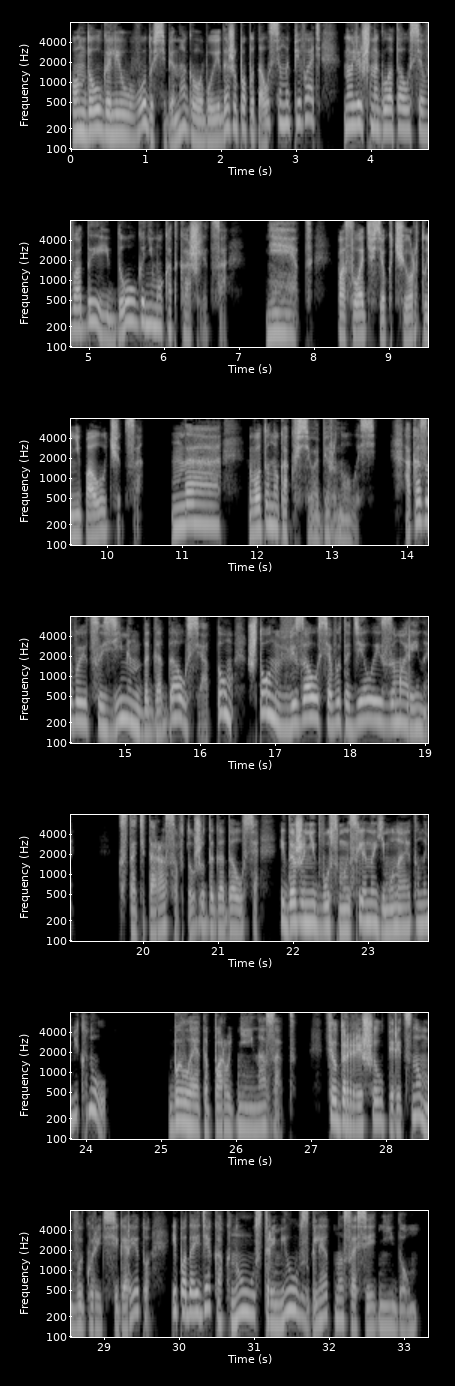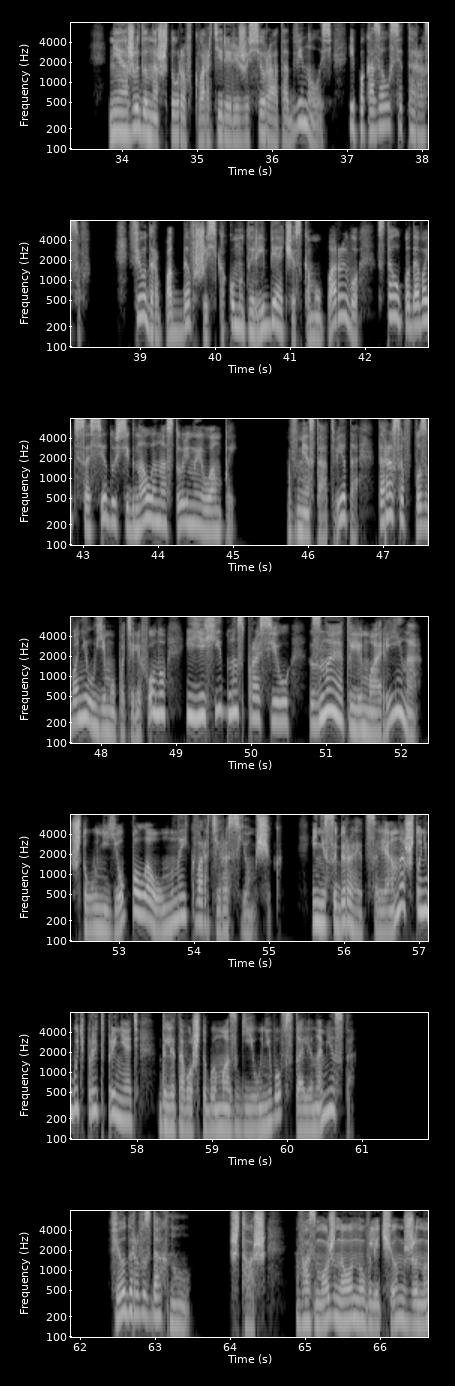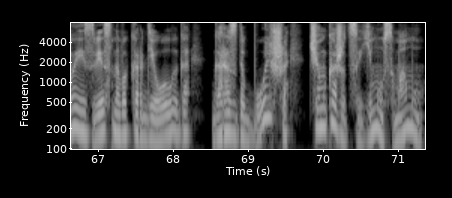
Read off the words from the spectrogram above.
Он долго лил воду себе на голову и даже попытался напевать, но лишь наглотался воды и долго не мог откашляться. Нет, послать все к черту не получится. Да, вот оно как все обернулось. Оказывается, Зимин догадался о том, что он ввязался в это дело из-за Марины. Кстати, Тарасов тоже догадался и даже недвусмысленно ему на это намекнул. Было это пару дней назад. Федор решил перед сном выкурить сигарету и, подойдя к окну, устремил взгляд на соседний дом. Неожиданно штора в квартире режиссера отодвинулась, и показался Тарасов. Федор, поддавшись какому-то ребяческому порыву, стал подавать соседу сигналы настольной лампой. Вместо ответа Тарасов позвонил ему по телефону и ехидно спросил, знает ли Марина, что у нее полоумный квартиросъемщик и не собирается ли она что-нибудь предпринять для того, чтобы мозги у него встали на место. Федор вздохнул. Что ж, возможно, он увлечен женой известного кардиолога гораздо больше, чем кажется ему самому.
